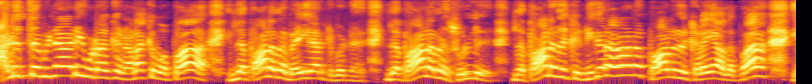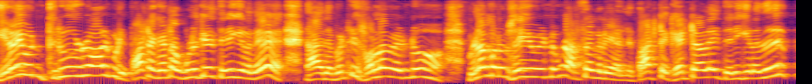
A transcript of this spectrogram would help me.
அடுத்த வினாடி உனக்கு நடக்குமப்பா. இந்த பாடலை பைகார்ட் பண்ணு. இந்த பாடலை சொல்லு. இந்த பாடலுக்கு நிகரான பாடல் கிடையாதப்பா. இறைவன் திருவருளால் இப்படி பாட்டை கேட்டால் உங்களுக்கே தெரிகிறதே. நான் இதை பற்றி சொல்ல வேண்டும். விளம்பரம் செய்ய வேண்டும்னு அர்த்தம் கிடையாது. பாட்டை கேட்டாலே தெரிகிறது.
